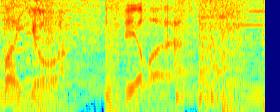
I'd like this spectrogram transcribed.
Свое дело.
